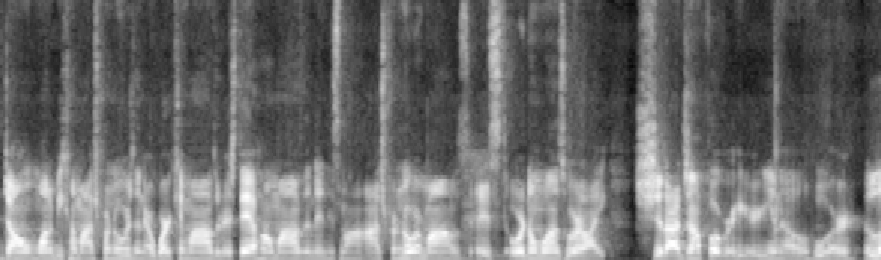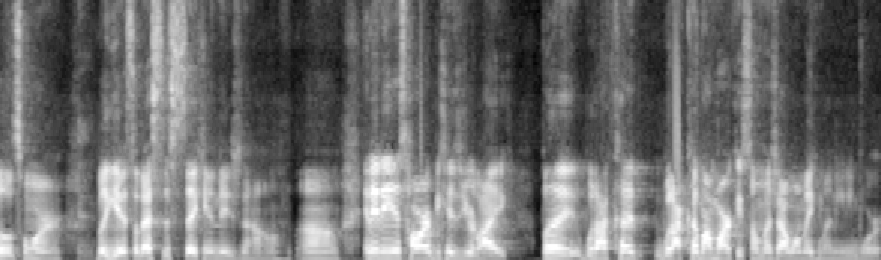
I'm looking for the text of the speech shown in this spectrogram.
don't want to become entrepreneurs and they're working moms or they're stay-at-home moms, and then it's my entrepreneur moms. It's or the ones who are like, should I jump over here? You know, who are a little torn. But yeah, so that's the second niche down. Um, and it is hard because you're like but would I cut would I cut my market so much I won't make money anymore?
